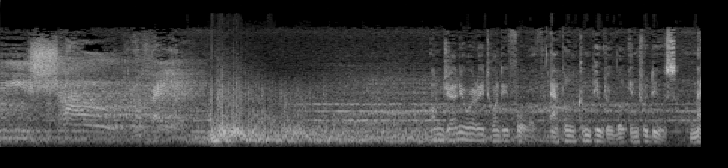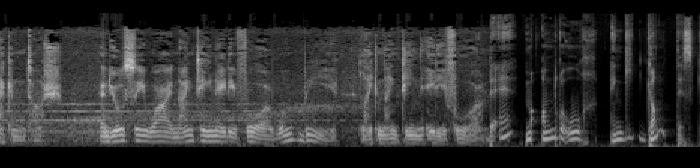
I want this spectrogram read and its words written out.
We shall prevail. On January 24th, Apple Computer will introduce Macintosh. And you'll see why 1984 won't be like 1984. Det er med andre ord en gigantisk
